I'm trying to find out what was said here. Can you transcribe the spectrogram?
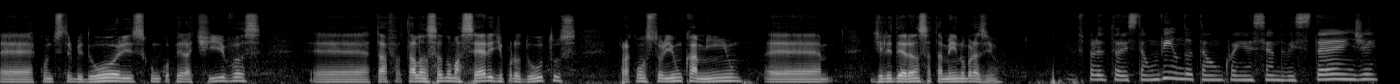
é, com distribuidores, com cooperativas. Está tá lançando uma série de produtos para construir um caminho de liderança também no Brasil. Os produtores estão vindo, estão conhecendo o stand?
